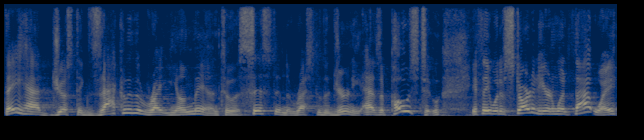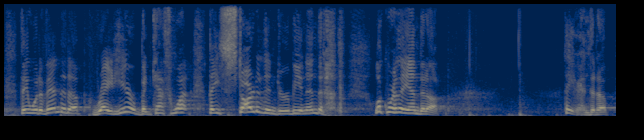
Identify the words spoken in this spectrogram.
they had just exactly the right young man to assist in the rest of the journey, as opposed to if they would have started here and went that way, they would have ended up right here. But guess what? They started in Derbe and ended up, look where they ended up. They ended up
